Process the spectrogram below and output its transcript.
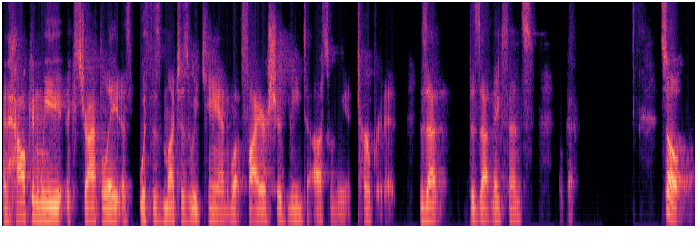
And how can we extrapolate as, with as much as we can what fire should mean to us when we interpret it? Does that does that make sense? Okay. So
